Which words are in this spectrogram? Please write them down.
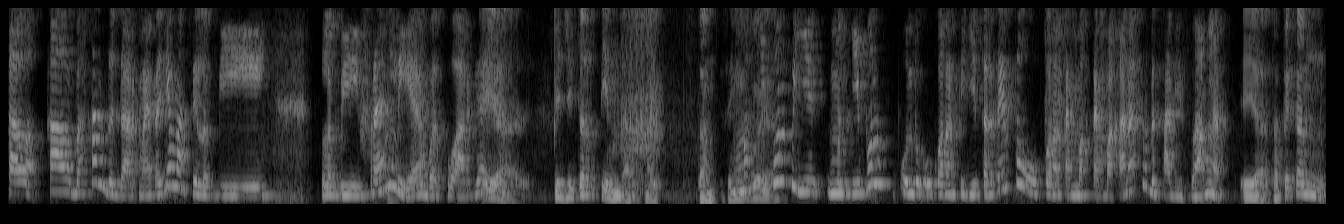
kalau kalau bahkan The Dark Knight aja masih lebih lebih friendly ya buat keluarga ya. Iya. PG-13 Dark Knight. Stam- seingat gue ya. Meskipun PG meskipun untuk ukuran PG-13 tuh ukuran tembak-tembakannya tuh udah sadis banget. Iya, tapi kan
